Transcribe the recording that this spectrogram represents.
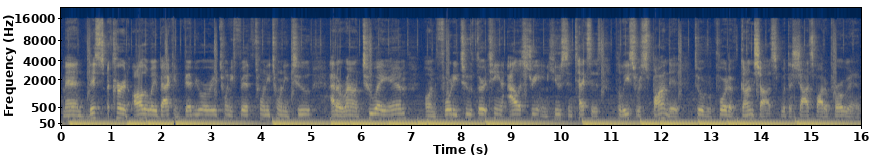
man this occurred all the way back in February 25th 2022 at around 2 a.m on 4213 Alice Street in Houston, Texas, police responded to a report of gunshots with the ShotSpotter program.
